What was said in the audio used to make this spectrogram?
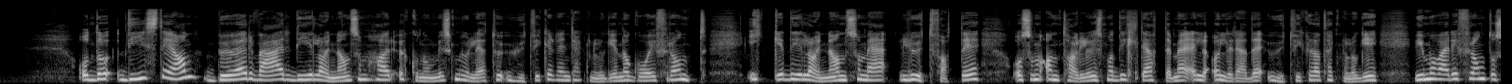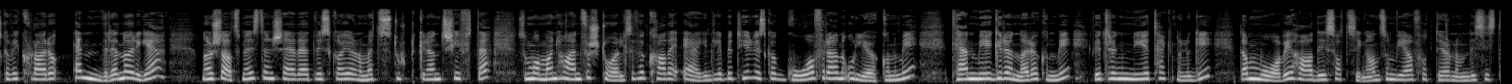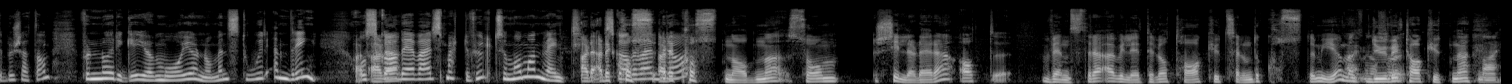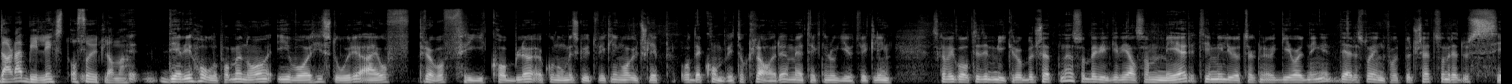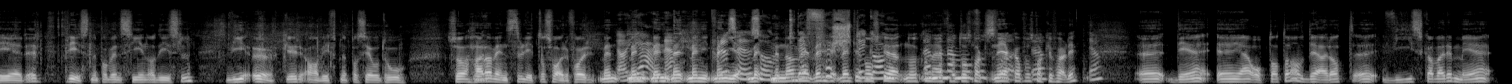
Og De stedene bør være de landene som har økonomisk mulighet til å utvikle den teknologien og gå i front. Ikke de landene som er lutfattige og som antageligvis må dilte etter med eller allerede utvikla teknologi. Vi må være i front, og skal vi klare å endre Norge Når statsministeren sier at vi skal gjennom et stort grønt skifte, så må man ha en forståelse for hva det egentlig betyr. Vi skal gå fra en oljeøkonomi til en mye grønnere økonomi. Vi trenger ny teknologi. Da må vi ha de satsingene som vi har fått gjennom de siste budsjettene. For Norge må med en stor endring. Og skal det, det være smertefullt, så må man vente. Er det, er det, kost, det er det kostnadene som skiller dere? At Venstre er villig til å ta kutt selv om det koster mye, men, men altså, du vil ta kuttene nei. der det er billigst, også utlandet? Det vi holder på med nå i vår historie, er å prøve å frikoble økonomisk utvikling og utslipp. Og det kommer vi til å klare med teknologiutvikling. Skal vi gå til de mikrobudsjettene, så bevilger vi altså mer til miljøteknologiordninger. Dere står innenfor et budsjett som reduserer prisene på bensin og diesel. Vi øker avgiftene på CO2. Så her har Venstre litt å svare for. Men, ja, gjerne. Men, men, men, for å si det sånn, det er første gang Nå kan jeg få snakke, jeg få snakke ferdig. Ja. Eh, det eh, jeg er opptatt av, det er at eh, vi skal være med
